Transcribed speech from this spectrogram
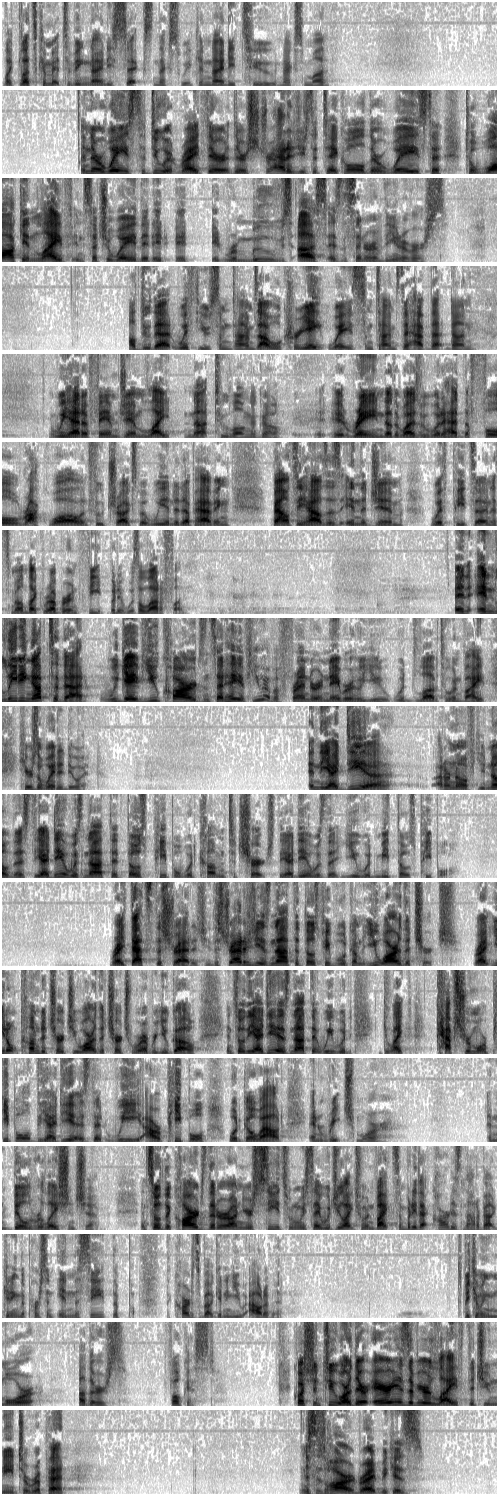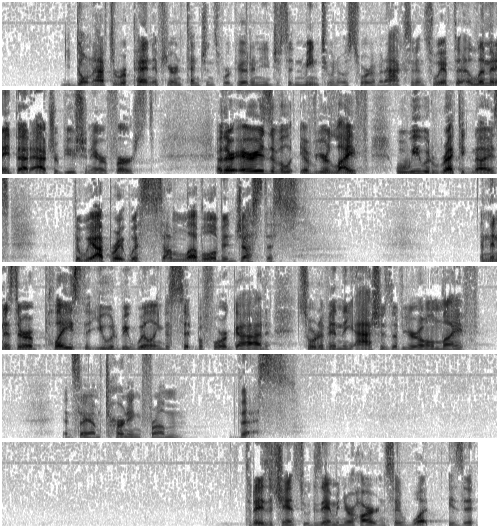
Like, let's commit to being 96 next week and 92 next month. And there are ways to do it, right? There, there are strategies to take hold. There are ways to, to walk in life in such a way that it, it, it removes us as the center of the universe. I'll do that with you sometimes. I will create ways sometimes to have that done. We had a Fam Jam light not too long ago. It, it rained, otherwise, we would have had the full rock wall and food trucks, but we ended up having bouncy houses in the gym with pizza, and it smelled like rubber and feet, but it was a lot of fun. And, and leading up to that, we gave you cards and said, hey, if you have a friend or a neighbor who you would love to invite, here's a way to do it. And the idea, I don't know if you know this, the idea was not that those people would come to church. The idea was that you would meet those people. Right? That's the strategy. The strategy is not that those people would come. To you are the church, right? You don't come to church. You are the church wherever you go. And so the idea is not that we would like capture more people. The idea is that we, our people, would go out and reach more and build relationship. And so the cards that are on your seats, when we say, Would you like to invite somebody? That card is not about getting the person in the seat, the, the card is about getting you out of it. It's becoming more others focused. Question two Are there areas of your life that you need to repent? This is hard, right? Because you don't have to repent if your intentions were good and you just didn't mean to and it was sort of an accident. So we have to eliminate that attribution error first. Are there areas of, of your life where we would recognize that we operate with some level of injustice? And then is there a place that you would be willing to sit before God, sort of in the ashes of your own life, and say, I'm turning from this? Today is a chance to examine your heart and say, what is it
